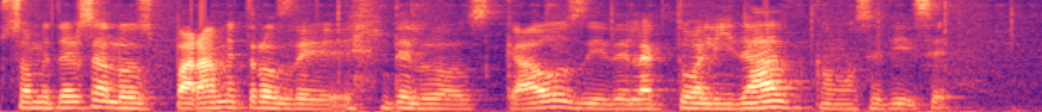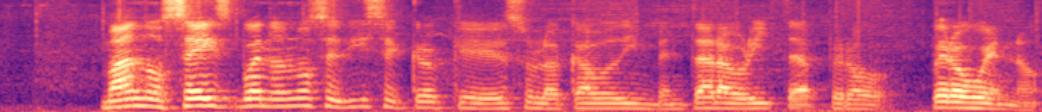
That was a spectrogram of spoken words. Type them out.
someterse a los parámetros de, de los caos y de la actualidad, como se dice. Mano 6, bueno, no se dice, creo que eso lo acabo de inventar ahorita, pero, pero bueno.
